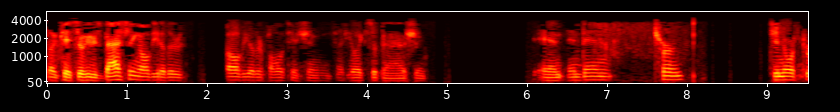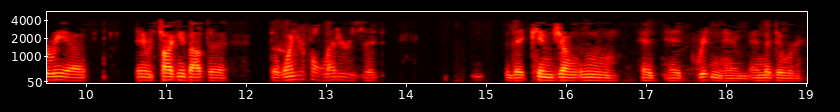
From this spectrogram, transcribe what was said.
okay, so he was bashing all the other, all the other politicians that he likes to bash and, and, and then turned to North Korea and was talking about the, the wonderful letters that, that Kim Jong Un had had written him, and that they were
